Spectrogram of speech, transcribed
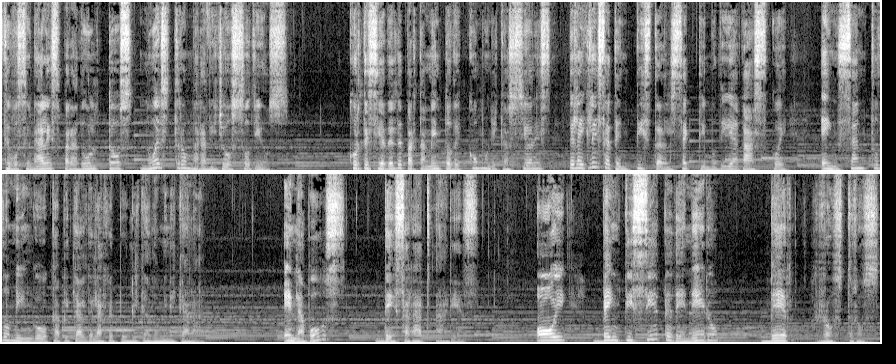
devocionales para adultos, nuestro maravilloso Dios. Cortesía del Departamento de Comunicaciones de la Iglesia Dentista del Séptimo Día Gascue en Santo Domingo, capital de la República Dominicana. En la voz de Sarat Arias. Hoy, 27 de enero, ver rostros.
